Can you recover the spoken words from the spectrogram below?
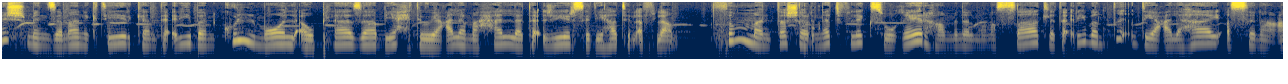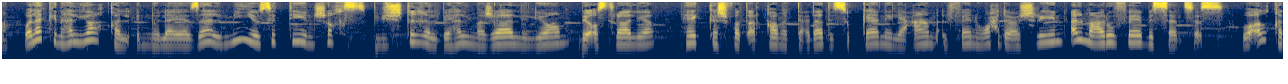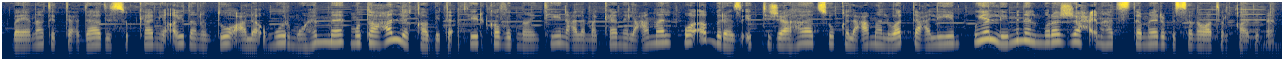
مش من زمان كتير كان تقريبا كل مول أو بلازا بيحتوي على محل لتأجير سيديهات الأفلام ثم انتشر نتفليكس وغيرها من المنصات لتقريبا تقضي على هاي الصناعة ولكن هل يعقل أنه لا يزال 160 شخص بيشتغل بهالمجال اليوم بأستراليا؟ هيك كشفت أرقام التعداد السكاني لعام 2021 المعروفة بال census. وألقت بيانات التعداد السكاني أيضا الضوء على أمور مهمة متعلقة بتأثير كوفيد-19 على مكان العمل وأبرز اتجاهات سوق العمل والتعليم ويلي من المرجح إنها تستمر بالسنوات القادمة.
